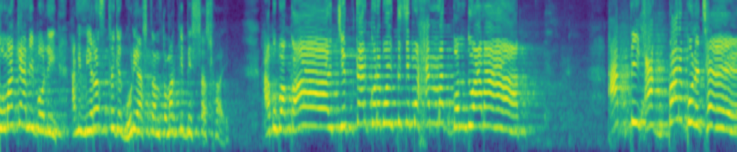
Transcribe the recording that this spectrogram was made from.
তোমাকে আমি বলি, আমি মেরাজ থেকে ঘুরে আসলাম, তোমার কি বিশ্বাস হয়? আবু বকর চিৎকার করে বলতেছে, মোহাম্মদ, বন্ধু আমার, আপনি একবার বলেছেন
